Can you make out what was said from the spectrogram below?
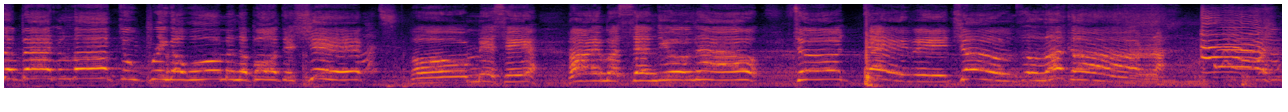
It is a bad luck to bring a woman aboard the ship! What? Oh, Missy, I must send you now to Davy Jones' locker! Ah!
